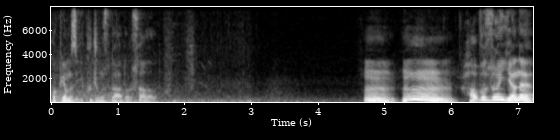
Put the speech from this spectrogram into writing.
kopyamızı, ipucumuzu daha doğrusu alalım. Hmm, hmm. Havuzun yanı.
